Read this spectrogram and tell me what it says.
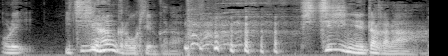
俺1時半から起きてるから、7時に寝たから、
